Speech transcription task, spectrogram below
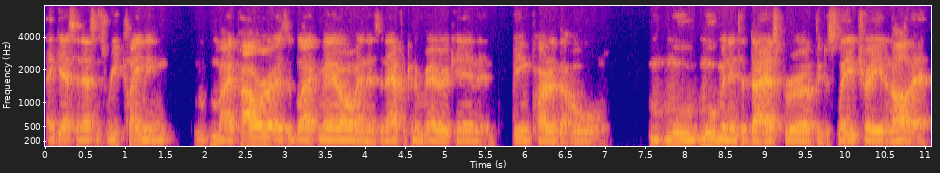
I guess, in essence, reclaiming my power as a black male and as an African American, and being part of the whole move movement into diaspora through the slave trade and all that,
